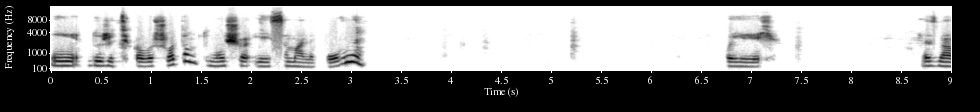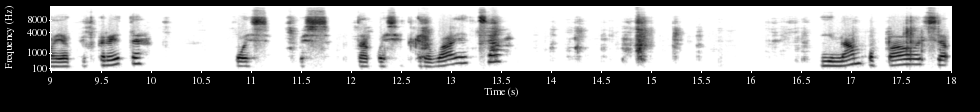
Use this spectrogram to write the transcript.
І дуже цікаво, що там, тому що я її сама не повну. Ой-ой-ой. Не знаю, як відкрити. Ось ось так ось відкривається. І нам попалося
